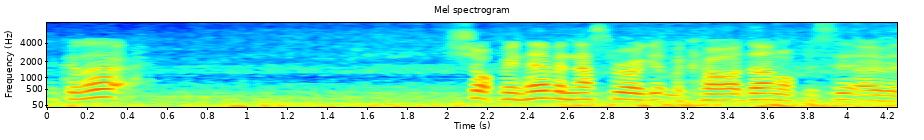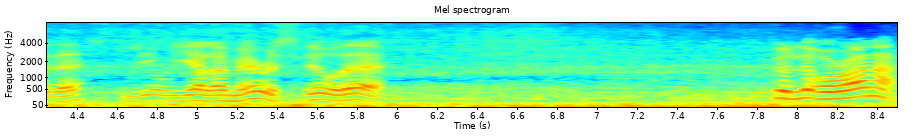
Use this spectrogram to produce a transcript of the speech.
look at that. Shop in heaven. That's where I get my car done. Opposite over there. The little yellow mirror is still there. Good little runner.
